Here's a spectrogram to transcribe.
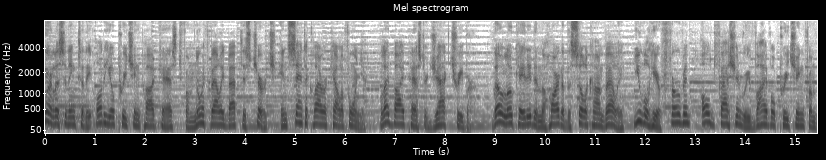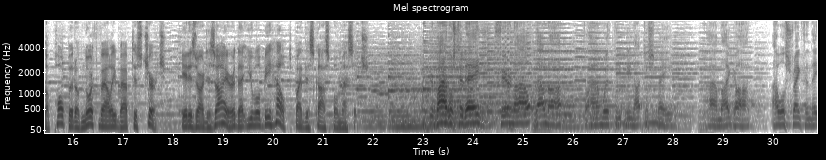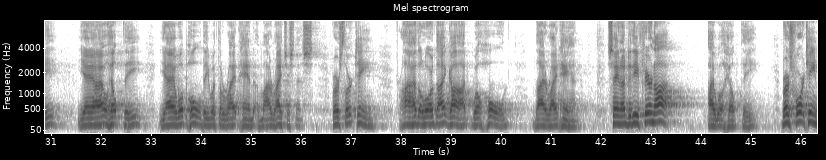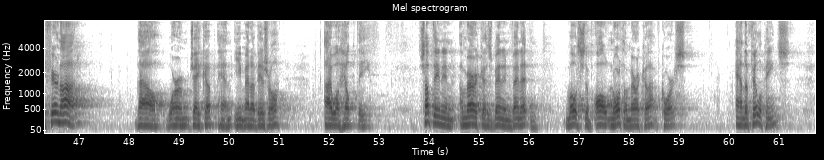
You are listening to the audio preaching podcast from North Valley Baptist Church in Santa Clara, California, led by Pastor Jack Trieber. Though located in the heart of the Silicon Valley, you will hear fervent, old fashioned revival preaching from the pulpit of North Valley Baptist Church. It is our desire that you will be helped by this gospel message. Your Bibles today, fear now thou not, for I am with thee, be not dismayed. I am thy God. I will strengthen thee. Yea, I will help thee. Yea, I will uphold thee with the right hand of my righteousness. Verse 13 For I, the Lord thy God, will hold thy right hand, saying unto thee, Fear not, I will help thee. Verse 14 Fear not, thou worm Jacob and ye men of Israel, I will help thee. Something in America has been invented, and most of all North America, of course and the Philippines,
